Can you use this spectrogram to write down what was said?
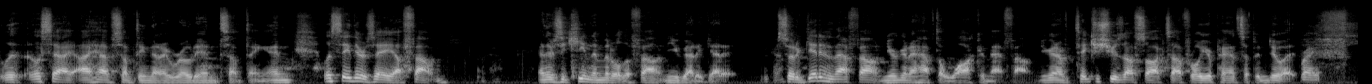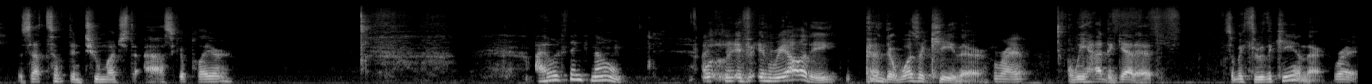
let- let's say I, I have something that I wrote in something, and let's say there's a, a fountain, and there's a key in the middle of the fountain. You got to get it. Okay. So to get into that fountain, you're going to have to walk in that fountain. You're going to have to take your shoes off, socks off, roll your pants up, and do it. Right. Is that something too much to ask a player? I would think no. Well, think- if in reality there was a key there, right. we had to get it. Somebody threw the key in there. Right.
